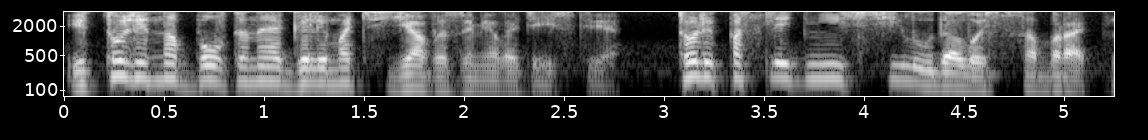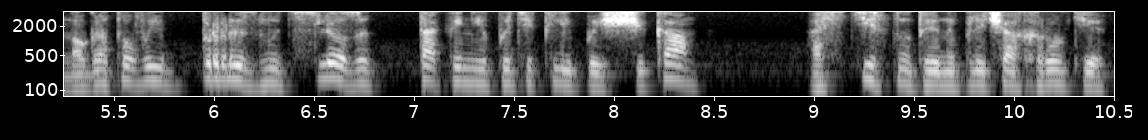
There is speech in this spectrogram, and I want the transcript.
И то ли наболтанная галиматья возымела действие, то ли последние силы удалось собрать, но готовые брызнуть слезы так и не потекли по щекам, а стиснутые на плечах руки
